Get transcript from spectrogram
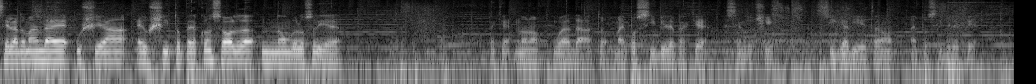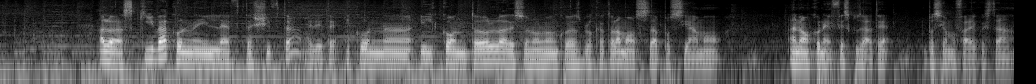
Se la domanda è uscirà, è uscito per console, non ve lo so dire. Perché non ho guardato, ma è possibile perché essendoci siga dietro è possibile che allora schiva con il left shift vedete e con uh, il control adesso non ho ancora sbloccato la mossa possiamo ah no con F scusate possiamo fare questa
